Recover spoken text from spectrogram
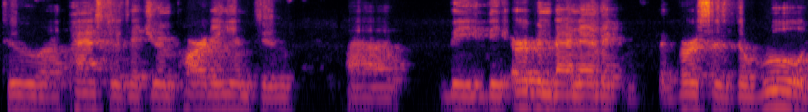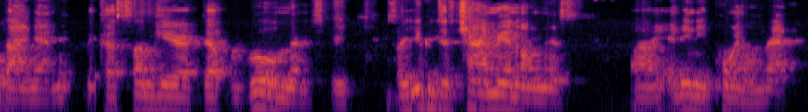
to uh, pastors that you're imparting into uh, the the urban dynamic versus the rural dynamic because some here have dealt with rural ministry. So you can just chime in on this uh, at any point on that.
